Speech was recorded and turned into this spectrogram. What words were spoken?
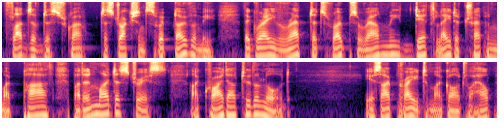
floods of destru- destruction swept over me. The grave wrapped its ropes around me, death laid a trap in my path, but in my distress I cried out to the Lord. Yes, I prayed to my God for help.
